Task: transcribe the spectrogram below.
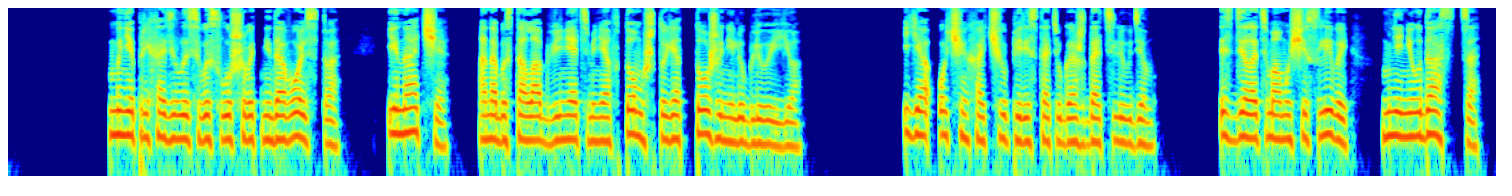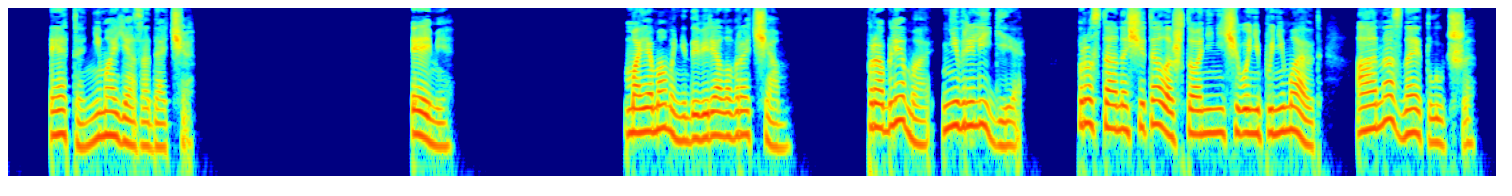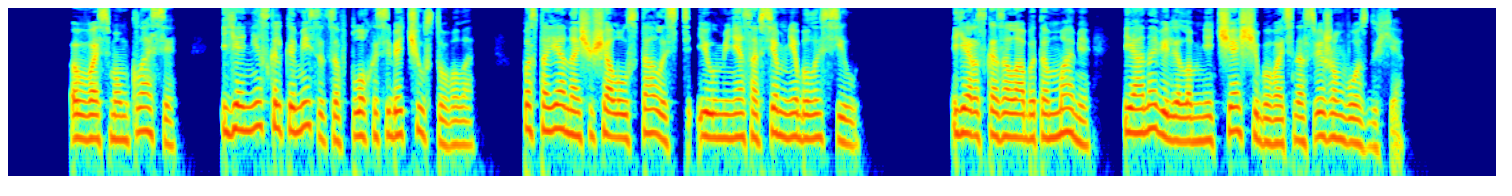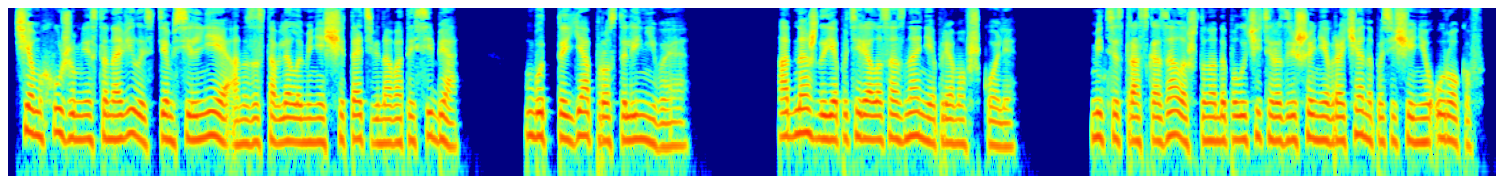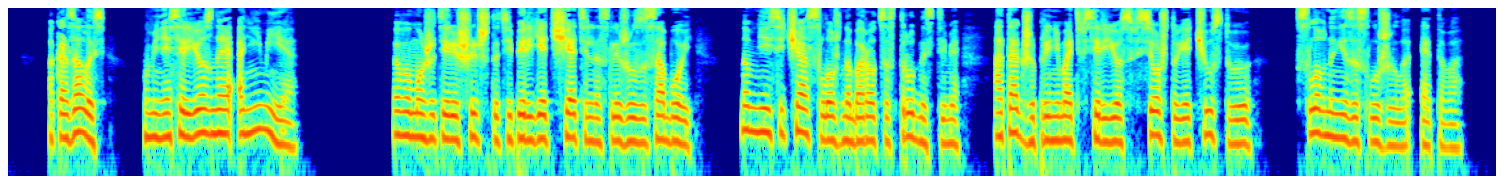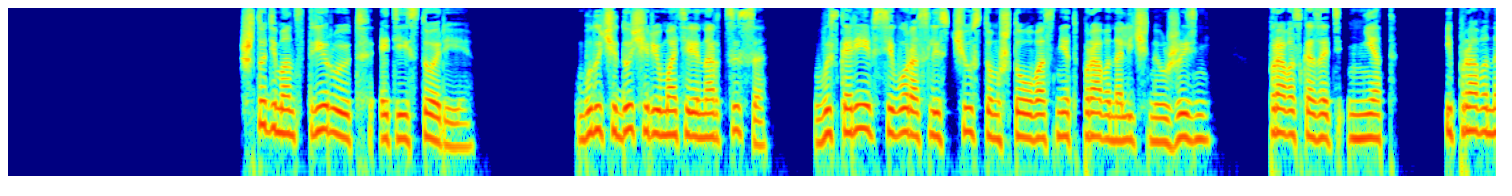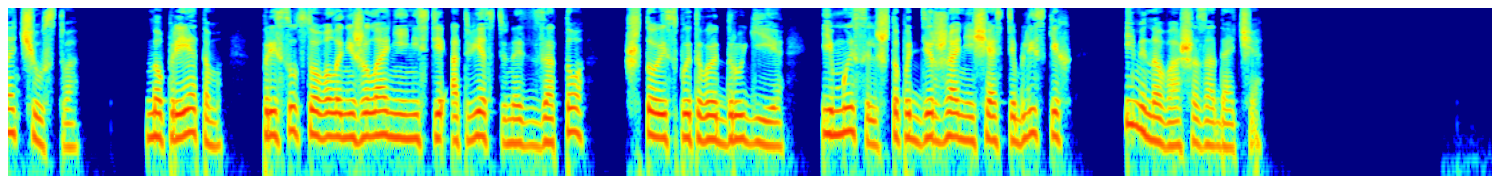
Мне приходилось выслушивать недовольство, иначе она бы стала обвинять меня в том, что я тоже не люблю ее. Я очень хочу перестать угождать людям. Сделать маму счастливой мне не удастся. Это не моя задача. Эми. Моя мама не доверяла врачам. Проблема не в религии. Просто она считала, что они ничего не понимают, а она знает лучше. В восьмом классе я несколько месяцев плохо себя чувствовала. Постоянно ощущала усталость, и у меня совсем не было сил. Я рассказала об этом маме, и она велела мне чаще бывать на свежем воздухе. Чем хуже мне становилось, тем сильнее она заставляла меня считать виноватой себя, будто я просто ленивая. Однажды я потеряла сознание прямо в школе. Медсестра сказала, что надо получить разрешение врача на посещение уроков. Оказалось, у меня серьезная анемия. Вы можете решить, что теперь я тщательно слежу за собой, но мне и сейчас сложно бороться с трудностями, а также принимать всерьез все, что я чувствую, словно не заслужила этого. Что демонстрируют эти истории? Будучи дочерью матери нарцисса, вы, скорее всего, росли с чувством, что у вас нет права на личную жизнь, права сказать «нет» и право на чувства. Но при этом присутствовало нежелание нести ответственность за то, что испытывают другие, и мысль, что поддержание счастья близких — именно ваша задача.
